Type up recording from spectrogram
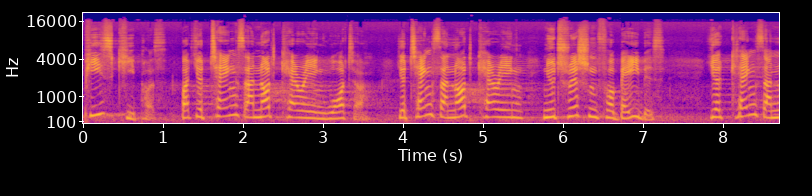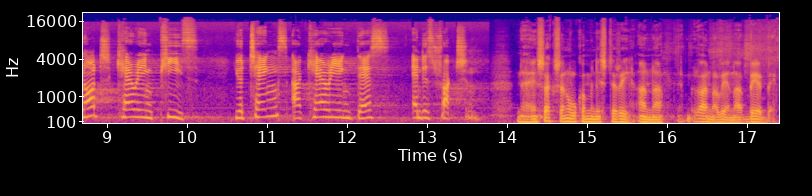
peacekeepers, but your tanks are not carrying water. Your tanks are not carrying nutrition for babies. Your tanks are not carrying peace. Your tanks are carrying death and destruction. Näin Saksan ulkoministeri Anna, Anna-Lena Baerbeck.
